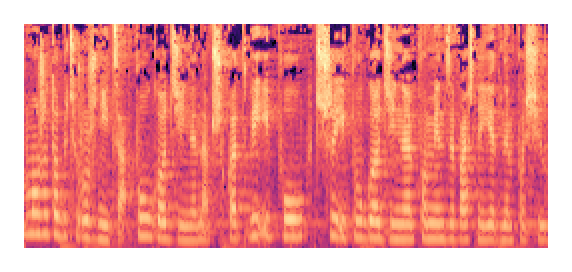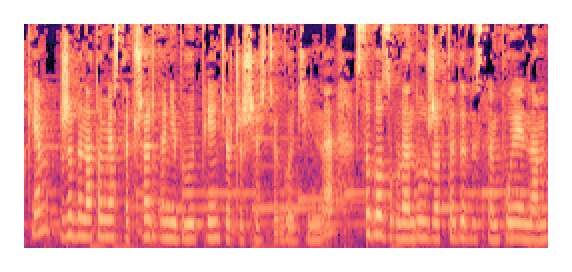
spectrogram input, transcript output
może to być różnica. Pół godziny, na przykład 2,5, 3,5 godziny pomiędzy właśnie jednym posiłkiem, żeby natomiast te przerwy nie były 5 czy 6 godzinne, z tego względu, że wtedy występuje nam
